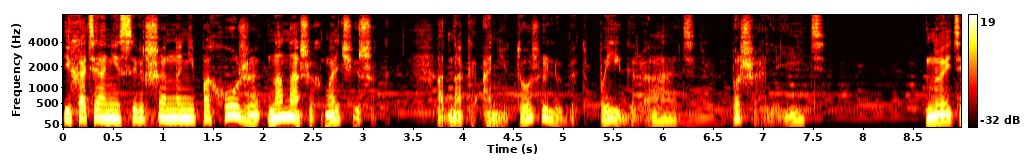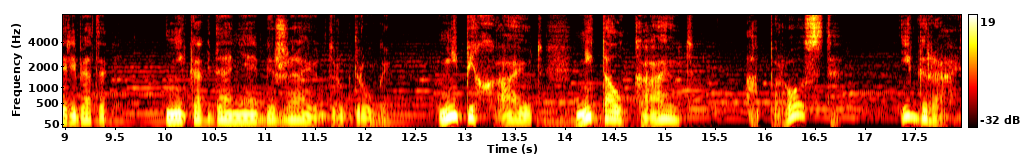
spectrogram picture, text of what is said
И хотя они совершенно не похожи на наших мальчишек, однако они тоже любят поиграть, пошалить. Но эти ребята никогда не обижают друг друга, не пихают, не толкают, а просто играют.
